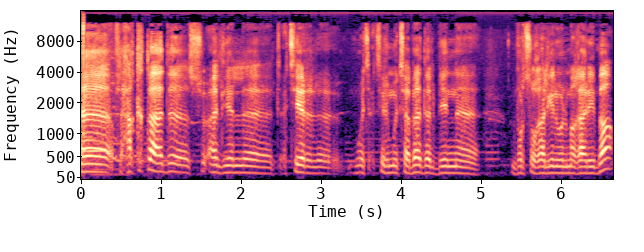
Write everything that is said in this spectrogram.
في الحقيقة هذا السؤال ديال التأثير هو تأثير متبادل بين البرتغاليين والمغاربة.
